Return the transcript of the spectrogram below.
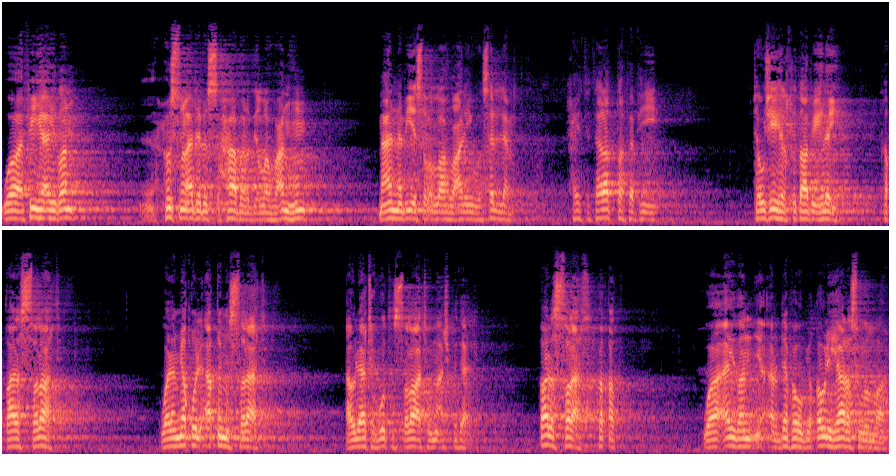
وفيه أيضا حسن أدب الصحابة رضي الله عنهم مع النبي صلى الله عليه وسلم حيث تلطف في توجيه الخطاب إليه فقال الصلاة. ولم يقل أقم الصلاة أو لا تفوت الصلاة وما أشبه ذلك. قال الصلاة فقط. وأيضا أردفه بقوله يا رسول الله.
